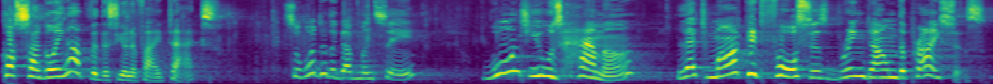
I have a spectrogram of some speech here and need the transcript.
costs are going up with this unified tax. So what do the government say? won't use hammer, let market forces bring down the prices.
